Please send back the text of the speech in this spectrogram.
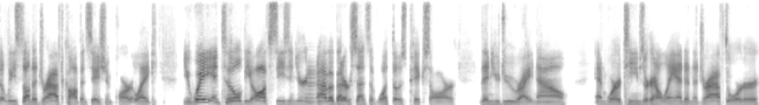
at least on the draft compensation part like you wait until the offseason you're going to have a better sense of what those picks are than you do right now and where teams are going to land in the draft order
